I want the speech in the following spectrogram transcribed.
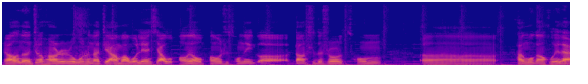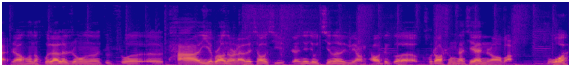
然后呢，正好就是我说那这样吧，我联系下我朋友，我朋友是从那个当时的时候从呃韩国刚回来，然后呢回来了之后呢，就是说呃他也不知道哪来的消息，人家就进了两条这个口罩生产线，你知道吧？哇！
